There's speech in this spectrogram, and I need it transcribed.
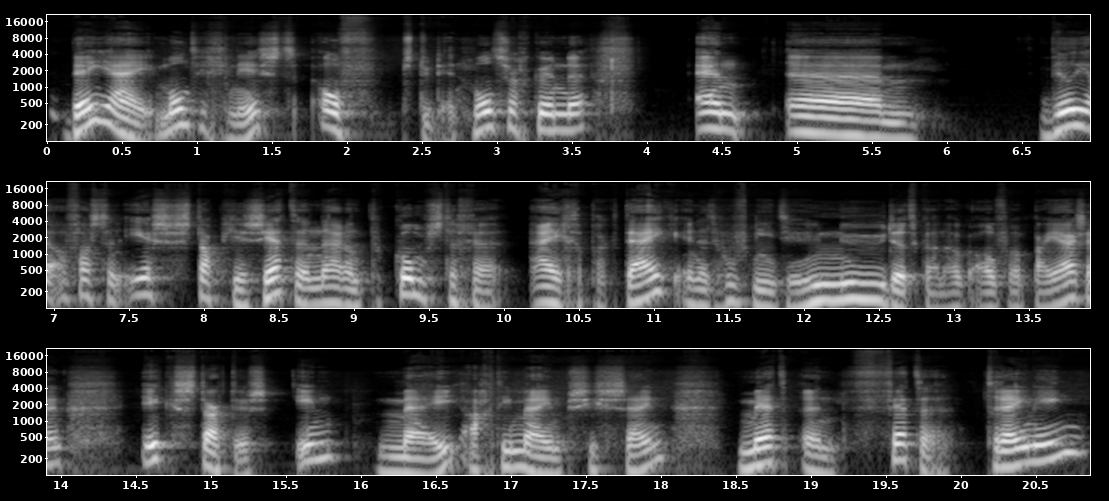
ben jij mondhygiënist of student mondzorgkunde en uh, wil je alvast een eerste stapje zetten naar een toekomstige eigen praktijk, en het hoeft niet nu, dat kan ook over een paar jaar zijn. Ik start dus in mei, 18 mei precies zijn, met een vette training.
